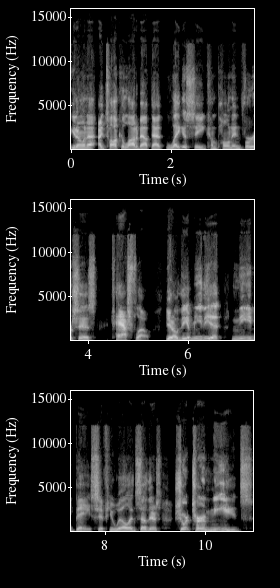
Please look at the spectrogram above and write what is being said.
you know and I, I talk a lot about that legacy component versus cash flow you know the immediate need base if you will. And so there's short-term needs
